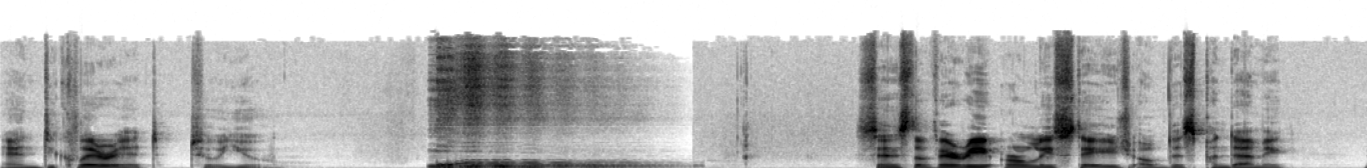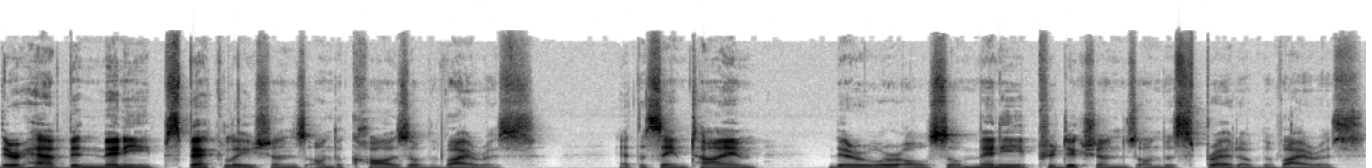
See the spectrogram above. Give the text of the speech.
and declare it to you. Since the very early stage of this pandemic, there have been many speculations on the cause of the virus. At the same time, there were also many predictions on the spread of the virus.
